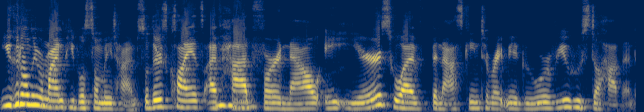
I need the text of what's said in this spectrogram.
you can only remind people so many times. So there's clients I've had for now eight years who I've been asking to write me a Google review who still haven't.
